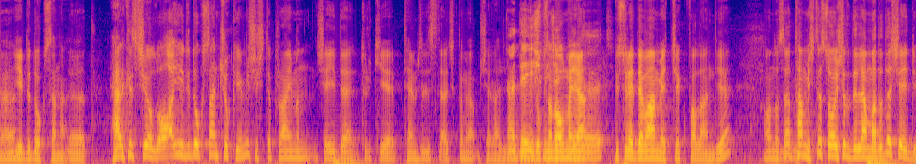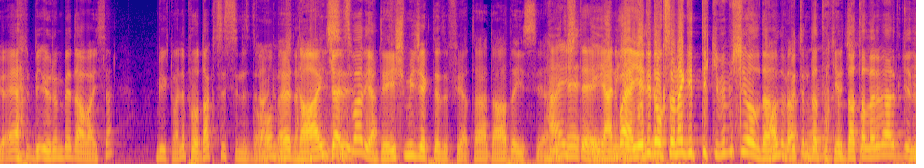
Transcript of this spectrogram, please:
Evet. 7.90'a. Evet. Herkes şey oldu. Aa 7.90 çok iyiymiş. İşte Prime'ın şeyi de Türkiye temsilcisi de açıklama yapmış herhalde. Ha, 7.90 değişmeyecek olmaya dedi, evet. bir süre devam edecek falan diye. Ondan sonra tam işte Social Dilemma'da da şey diyor. Eğer bir ürün bedavaysa büyük ihtimalle product sizsinizdir Oğlum arkadaşlar. evet daha iyisi var ya. Değişmeyecek dedi fiyat ha. Daha da iyisi yani. Ha işte evet, yani bayağı 7.90'a gittik gibi bir şey oldu. Abi ben- bütün data, Geç- dataları verdik 7.90'a.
